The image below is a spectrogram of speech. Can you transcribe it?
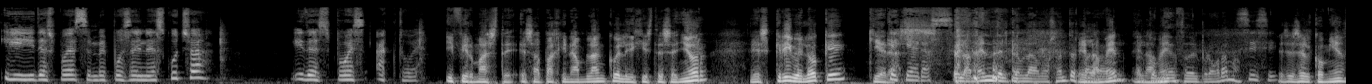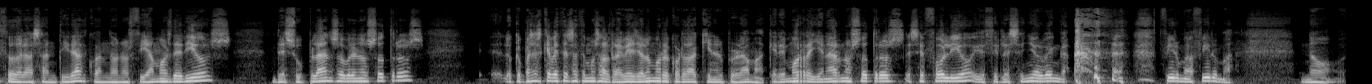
y después me puse en escucha y después actué. Y firmaste esa página en blanco y le dijiste, Señor, escribe lo que quieras. Que quieras. El amén del que hablábamos antes, El Padre amén, el amén. comienzo del programa. Sí, sí. Ese es el comienzo de la santidad, cuando nos fiamos de Dios, de su plan sobre nosotros. Eh, Lo que pasa es que a veces hacemos al revés, ya lo hemos recordado aquí en el programa. Queremos rellenar nosotros ese folio y decirle, Señor, venga, firma, firma. No,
